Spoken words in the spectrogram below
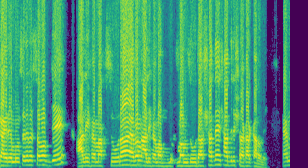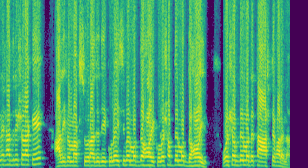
গায়রে মুনসারিফের সবব যে, আলিফে মাকসুরা এবং আলিফে মামদুদার সাথে সাদৃশ্য রাখার কারণে। কেমনে সাদৃশ্য রাখে? আলিফে মাকসুরা যদি কোনো ইসিমের মধ্যে হয়, কোনো শব্দের মধ্যে হয়, ওই শব্দের মধ্যে তা আসতে পারে না।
